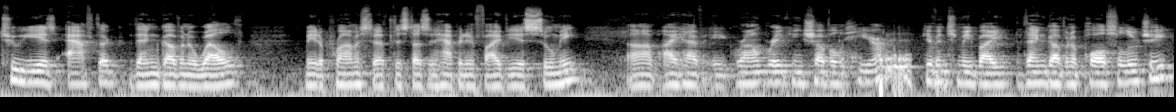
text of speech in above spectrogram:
two years after then Governor Weld made a promise that if this doesn't happen in five years, sue me. Um, I have a groundbreaking shovel here, given to me by then Governor Paul Cellucci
